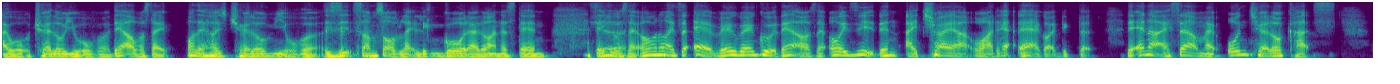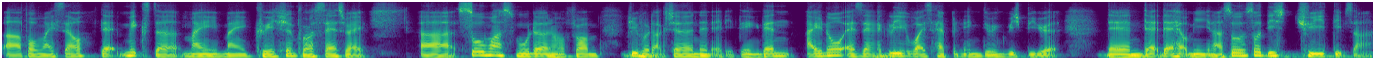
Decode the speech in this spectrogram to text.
I will Trello you over. Then I was like, what the hell is Trello me over? Is it some sort of like lingo that I don't understand? Then he was like, oh no, it's an app, very, very good. Then I was like, oh, is it? Then I try, uh, wow, then, then I got addicted. Then end up I set up my own Trello cards uh, for myself that makes the my my creation process, right? Uh, so much smoother, you know, from pre-production then editing. Then I know exactly what is happening during which period. Then that that helped me. lah. So so these three tips uh,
